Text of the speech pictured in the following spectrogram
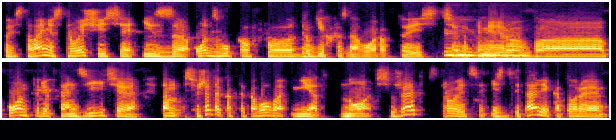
повествование, строящееся из отзвуков э, других разговоров. То есть, например, в контуре, в транзите, там сюжета как такового нет, но сюжет строится из деталей, которые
